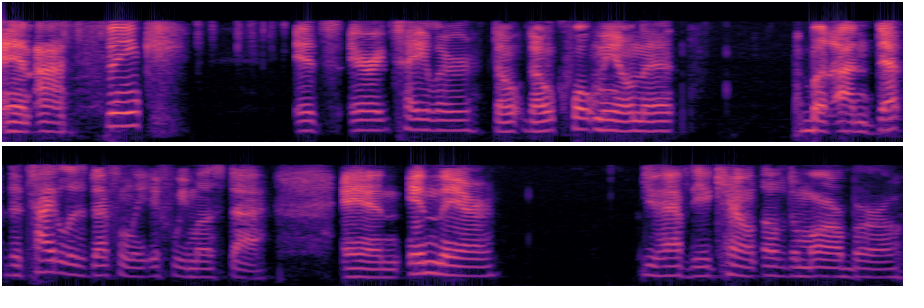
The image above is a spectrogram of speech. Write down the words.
And I think it's Eric Taylor. Don't don't quote me on that. But I de- the title is definitely "If We Must Die," and in there you have the account of the Marlborough,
